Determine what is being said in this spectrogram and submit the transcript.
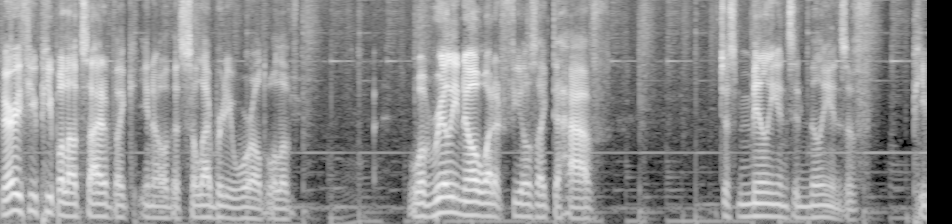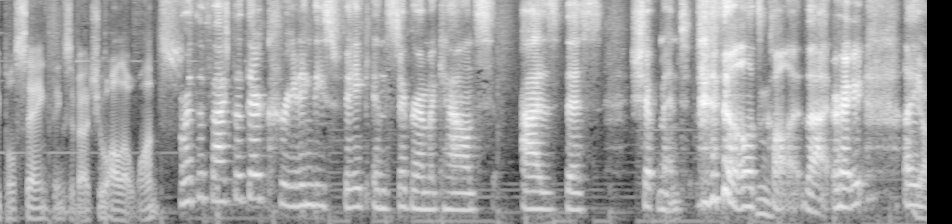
very few people outside of like you know the celebrity world will have will really know what it feels like to have just millions and millions of people saying things about you all at once. Or the fact that they're creating these fake Instagram accounts as this shipment. Let's mm. call it that, right? Like yeah.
